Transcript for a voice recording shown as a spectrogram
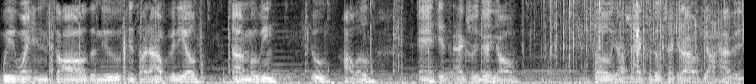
We went and saw the new Inside Out video uh, movie. Ooh, holo. And it's actually good, y'all. So y'all should actually go check it out if y'all haven't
